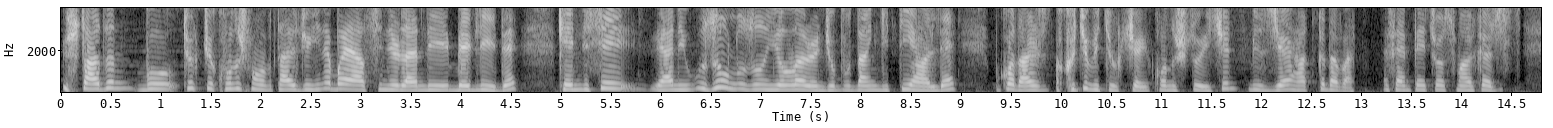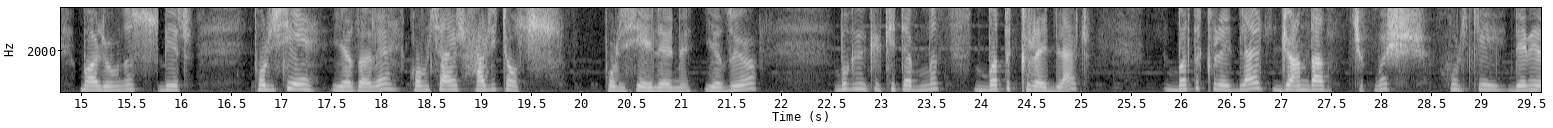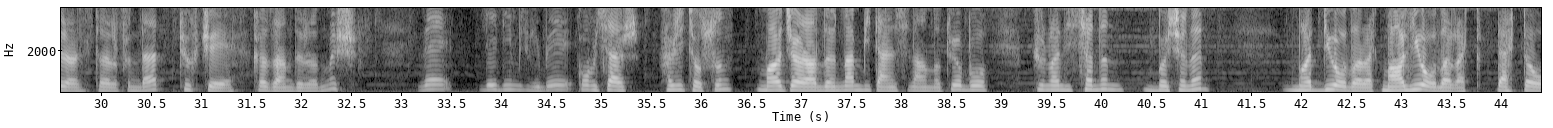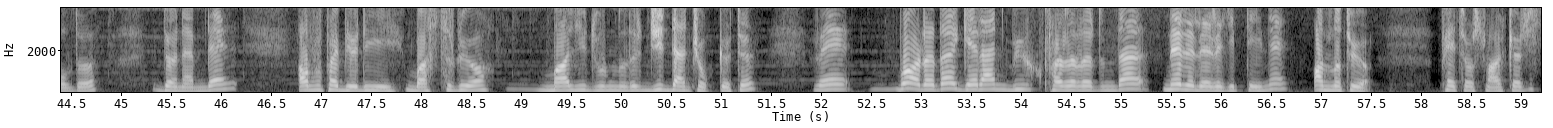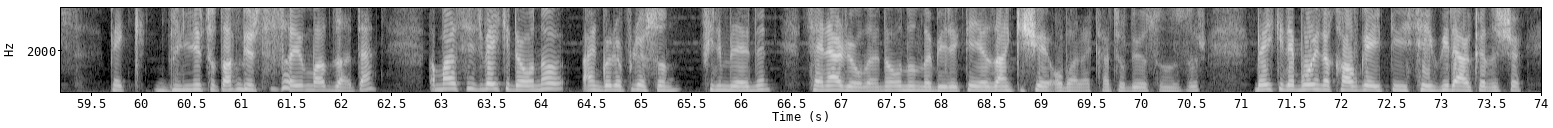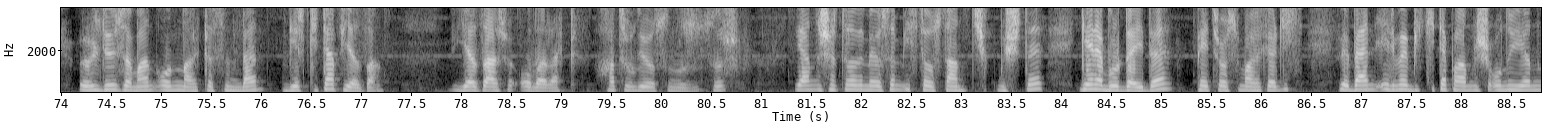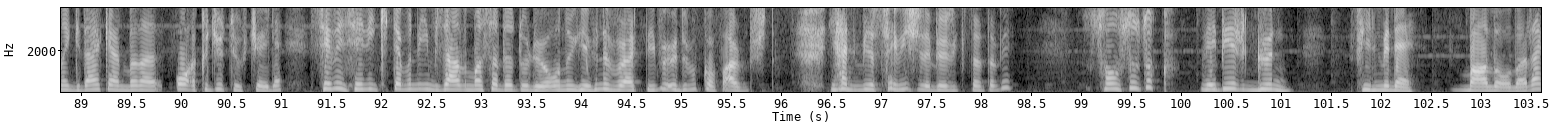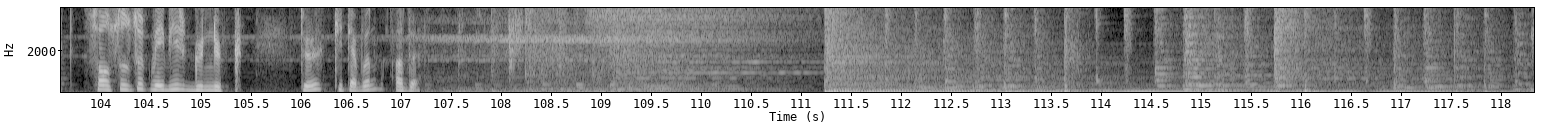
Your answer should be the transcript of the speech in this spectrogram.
Üstadın bu Türkçe konuşmama tercihine bayağı sinirlendiği belliydi. Kendisi yani uzun uzun yıllar önce buradan gittiği halde bu kadar akıcı bir Türkçe konuştuğu için bizce hakkı da var. Efendim Petros Markaris malumunuz bir polisiye yazarı komiser Haritos polisiyelerini yazıyor. Bugünkü kitabımız Batı Krediler. Batı Krediler candan çıkmış. Hulki Demirel tarafından Türkçe'ye kazandırılmış ve dediğimiz gibi komiser Haritos'un maceralarından bir tanesini anlatıyor. Bu Yunanistan'ın başının maddi olarak, mali olarak dertte olduğu dönemde Avrupa Birliği bastırıyor. Mali durumları cidden çok kötü ve bu arada gelen büyük paraların da nerelere gittiğini anlatıyor. Petros Markaris pek dilli tutan birisi sayılmaz zaten. Ama siz belki de onu Angolopoulos'un filmlerinin senaryolarını onunla birlikte yazan kişi olarak hatırlıyorsunuzdur. Belki de boyuna kavga ettiği sevgili arkadaşı öldüğü zaman onun arkasından bir kitap yazan yazar olarak hatırlıyorsunuzdur. Yanlış hatırlamıyorsam İstos'tan çıkmıştı. Gene buradaydı. Petros Margaris ve ben elime bir kitap almış onun yanına giderken bana o akıcı Türkçeyle Sevin senin kitabını imzalı masada duruyor onun yerini bırak diye ödümü koparmıştı. Yani bir sevinçle birlikte tabii. Sonsuzluk ve bir gün filmine bağlı olarak Sonsuzluk ve bir günlüktü kitabın adı.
